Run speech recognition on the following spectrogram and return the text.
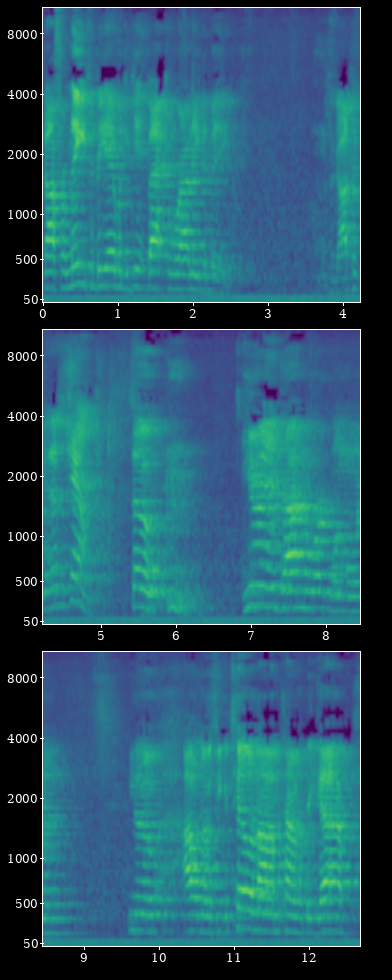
God, for me to be able to get back to where I need to be. So God took it as a challenge. So here I am driving to work one morning. You know, I don't know if you can tell or not, I'm kind of a big guy.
